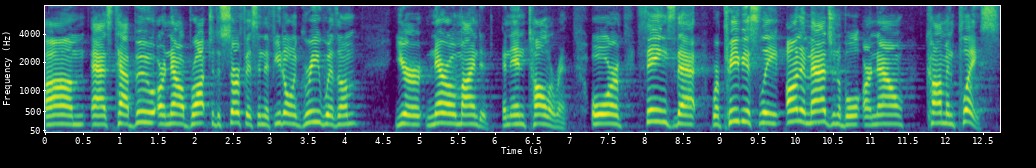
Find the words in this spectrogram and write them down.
um, as taboo are now brought to the surface. And if you don't agree with them, you're narrow minded and intolerant. Or things that were previously unimaginable are now commonplace.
